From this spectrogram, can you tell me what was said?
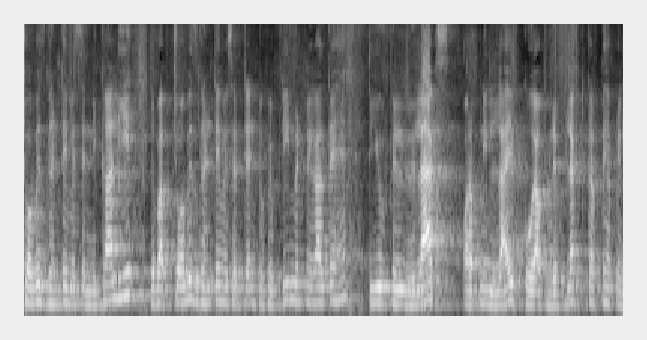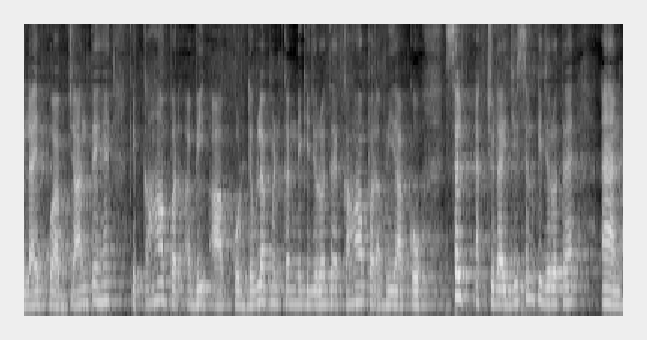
24 घंटे में से निकालिए। जब आप 24 घंटे में से 10 टू 15 मिनट निकालते हैं तो यू फील रिलैक्स और अपनी लाइफ को आप रिफ्लेक्ट करते हैं, अपनी लाइफ को आप जानते हैं कि कहाँ पर अभी आपको डेवलपमेंट करने की ज़रूरत है, कहाँ पर अभी आपको सेल्फ एक्चुलाइजेशन की ज़रूरत है एंड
